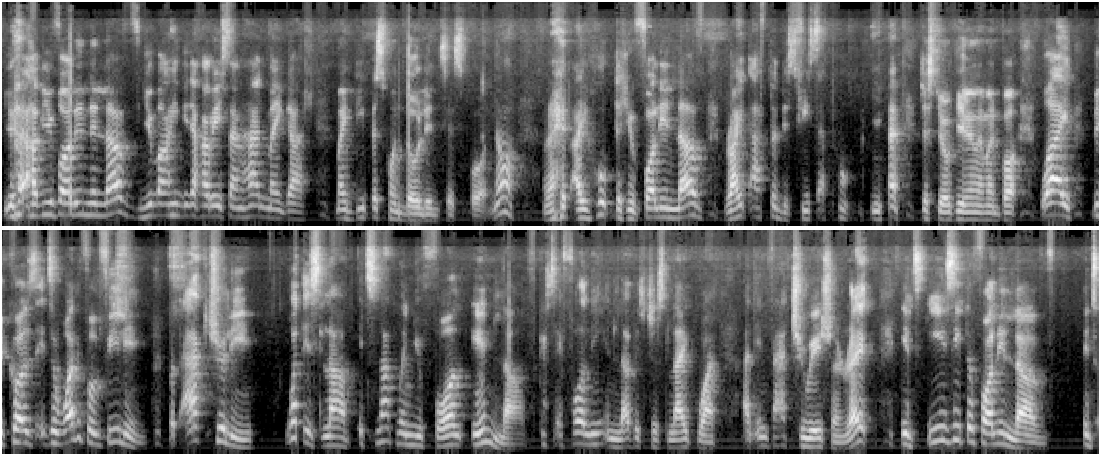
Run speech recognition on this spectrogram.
Have you fallen in love? Yung mga hindi naka-raise ng hand, my gosh, my deepest condolences po. No? Right? I hope that you fall in love right after this feast at home. Yan. Just joking lang naman po. Why? Because it's a wonderful feeling. But actually, what is love? It's not when you fall in love. Because falling in love is just like what? An infatuation, right? It's easy to fall in love. It's,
